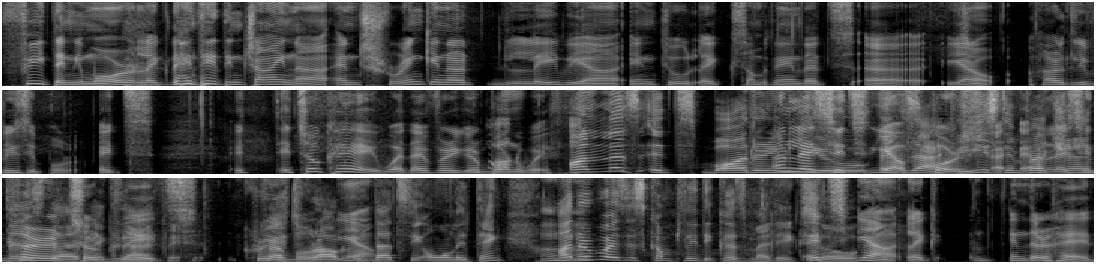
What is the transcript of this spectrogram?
feet anymore like they did in China and shrinking our labia into like something that's uh, you know hardly visible. It's it it's okay whatever you're born with. Unless it's bothering Unless you. it's yeah, exactly. of course. Yeast uh, infection. unless it hurts that, or exactly. creates. Creates trouble, problem. yeah. That's the only thing. Mhm. Otherwise, it's completely cosmetic. it's so, yeah, like in their head.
